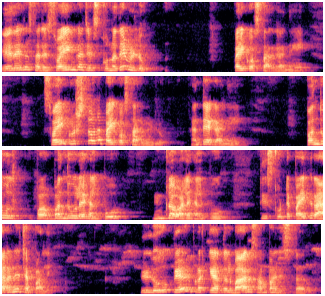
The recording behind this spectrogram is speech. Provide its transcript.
ఏదైనా సరే స్వయంగా చేసుకున్నదే వీళ్ళు. పైకి వస్తారు కానీ స్వయం కృషితోనే పైకి వస్తారు వీళ్ళు. అంతేగాని బంధువులు బంధువుల హెల్పు ఇంట్లో వాళ్ళ హెల్పు తీసుకుంటే పైకి రారనే చెప్పాలి. వీళ్ళు పేరు ప్రఖ్యాతలు బాగా సంపాదిస్తారు.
